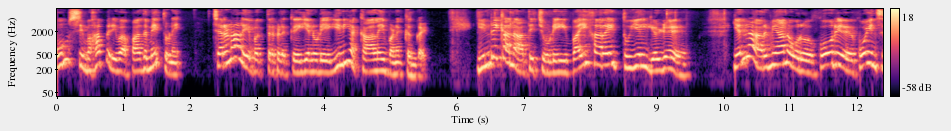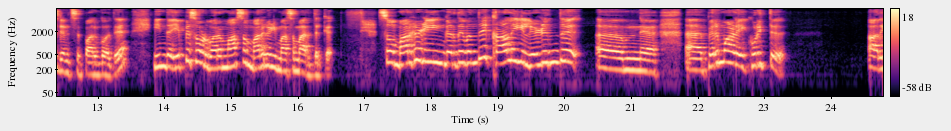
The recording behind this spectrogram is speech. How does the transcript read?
ஓம் ஸ்ரீ மகாபெரிவா பாதமே துணை. சரணாலய பக்தர்களுக்கு என்னுடைய இனிய காலை வணக்கங்கள். இன்றைக்கான ஆத்திச்சூடி வைகரை துயில் எழு. என்ன அருமையான ஒரு கோரி கோஇன்சிடென்ட்ஸ் பாருங்க அது. இந்த எபிசோடு வர மாசம் மார்கழி மாசமா இருந்திருக்கு. ஸோ மார்கழிங்கிறது வந்து காலையில் எழுந்து பெருமாளை குறித்து அது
